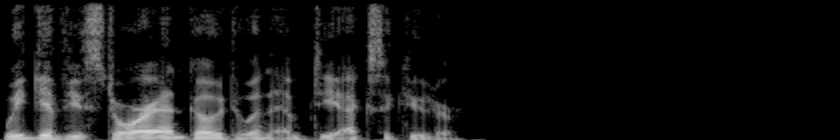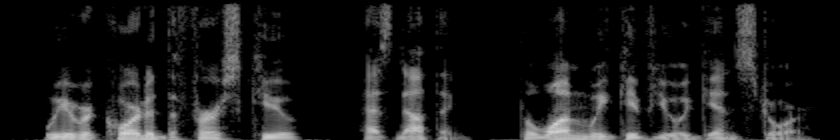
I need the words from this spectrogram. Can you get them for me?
We give you store and go to an empty executor. We recorded the first queue, has nothing, the one we give you again store.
